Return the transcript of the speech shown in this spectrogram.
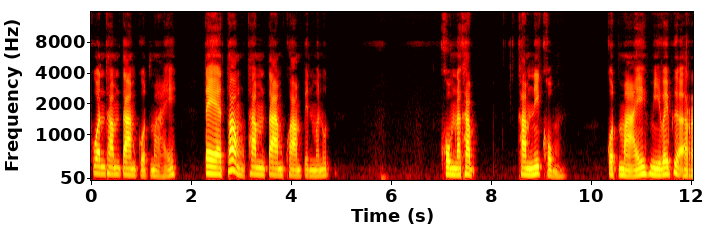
ควรทำตามกฎหมาย แต่ต้องทำตามความเป็นมนุษย์ คมนะครับคำนี้คม กฎหมายมีไว้เพื่ออะไร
